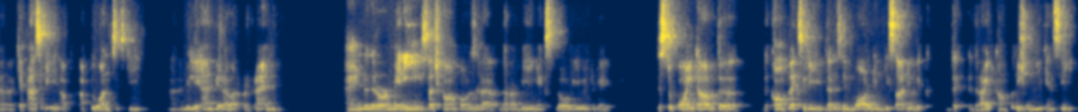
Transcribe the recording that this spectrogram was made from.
uh, capacity up, up to 160 uh, milliampere hour per gram. And there are many such compounds that are, that are being explored even today. Just to point out the, the complexity that is involved in deciding the, the, the right composition, you can see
